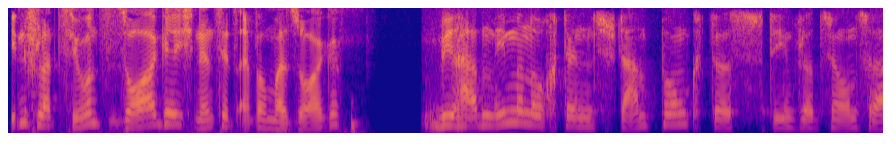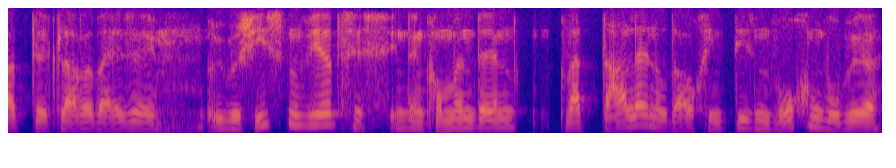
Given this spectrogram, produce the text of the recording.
Inflationssorge? Ich nenne es jetzt einfach mal Sorge. Wir haben immer noch den Standpunkt, dass die Inflationsrate klarerweise überschießen wird in den kommenden Quartalen oder auch in diesen Wochen, wo wir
